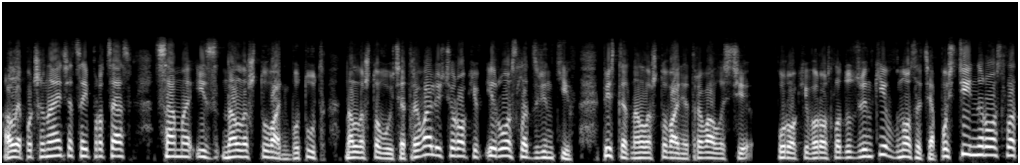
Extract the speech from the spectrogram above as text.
Але починається цей процес саме із налаштувань, бо тут налаштовується тривалість уроків і розклад дзвінків. Після налаштування тривалості уроків розкладу дзвінків, вноситься постійний розклад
